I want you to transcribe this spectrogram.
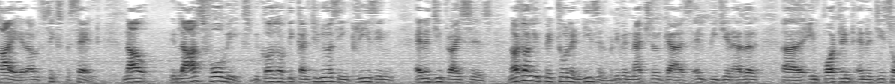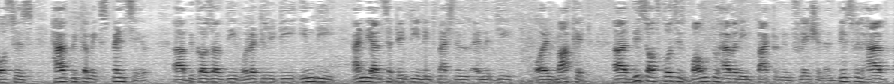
high, around 6%. Now, in the last four weeks, because of the continuous increase in energy prices, not only petrol and diesel, but even natural gas, LPG and other uh, important energy sources have become expensive. Uh, because of the volatility in the and the uncertainty in international energy oil market. Uh, this, of course, is bound to have an impact on inflation, and this will have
